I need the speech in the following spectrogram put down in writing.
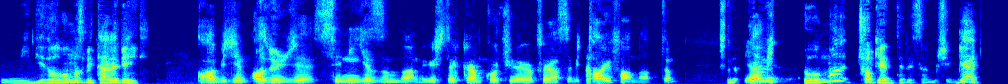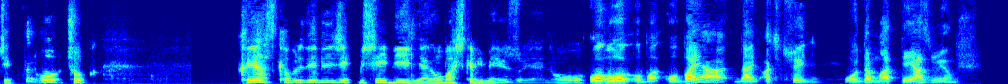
Midye dolmamız bir tane değil. Abicim az önce senin yazından Reştekram Koçu'ya referansla bir tarif anlattım. Şimdi o Yani midye dolma çok enteresan bir şey. Gerçekten o çok kıyas kabul edebilecek bir şey değil yani. O başka bir mevzu yani. O, o, o, o, ba- o bayağı ben açık söyleyeyim. Orada madde yazmıyormuş.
